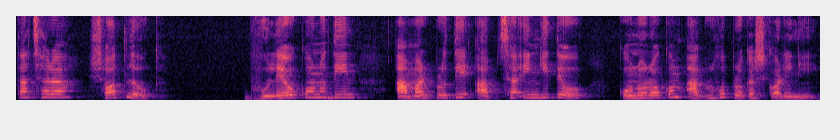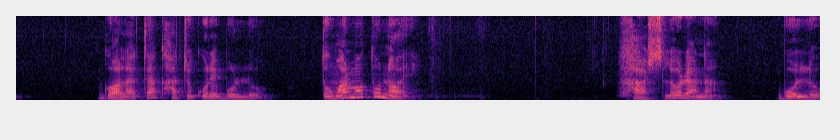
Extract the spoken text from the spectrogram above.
তাছাড়া সৎ লোক। ভুলেও কোনো দিন আমার প্রতি আবছা ইঙ্গিতেও কোনো রকম আগ্রহ প্রকাশ করেনি। গলাটা খাটো করে বলল, তোমার মতো নয়। হাসল রানা, বলল,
